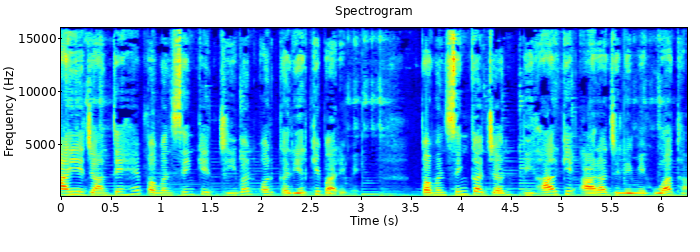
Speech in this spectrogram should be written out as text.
आइए जानते हैं पवन सिंह के जीवन और करियर के बारे में। पवन सिंह का जन्म बिहार के आरा ज़िले में हुआ था।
